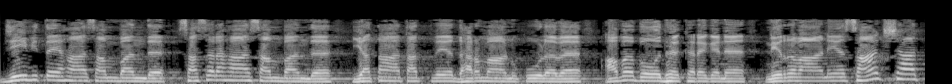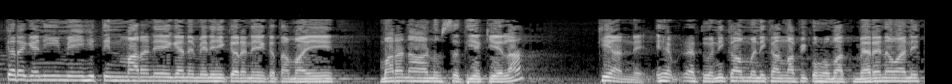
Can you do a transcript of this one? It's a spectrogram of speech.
ජීවිතය හා සම්බන්ධ සසර හා සම්බන්ධ යථා තත්වය ධර්මානුකූලව අවබෝධ කරගෙන නිර්වාණය සාක්ෂාත් කර ගැනීමේ හිතින් මරණය ගැන මෙනෙහි කරන එක තමයි මරණානුස්සතිය කියලා කියන්නේ. එහෙම නැතුව නිකම්ම නිකන් අපි කොහොමත් මැරෙනවනේ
